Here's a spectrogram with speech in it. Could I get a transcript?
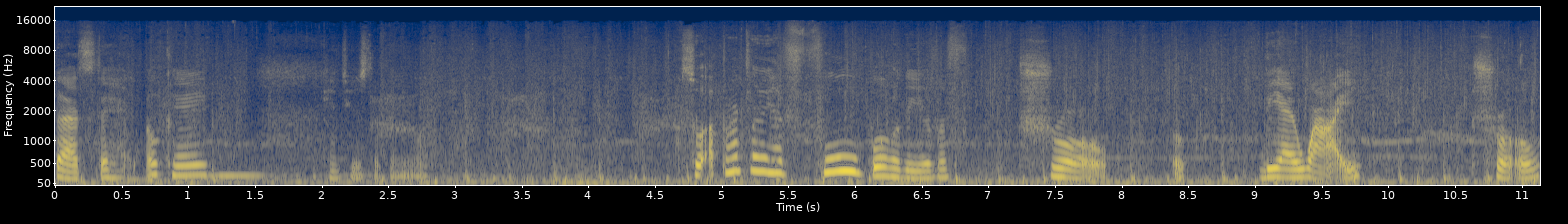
That's the head. Okay. I can't use that anymore. So apparently we have full body of a troll. Oh, DIY troll.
